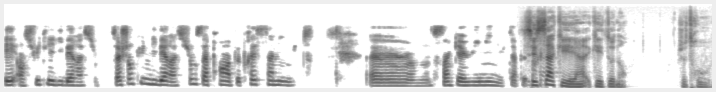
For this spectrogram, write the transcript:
et ensuite les libérations. Sachant qu'une libération, ça prend à peu près 5 minutes. 5 euh, à 8 minutes à peu près. C'est ça qui est, qui est étonnant, je trouve.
